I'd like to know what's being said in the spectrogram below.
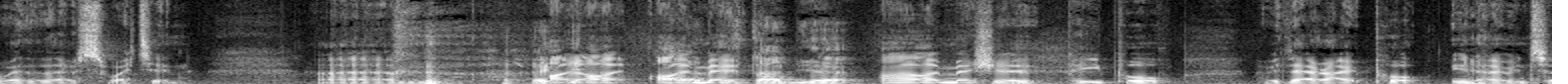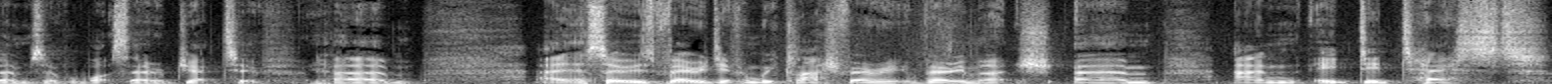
whether they were sweating. Um, and I, I, I me- yeah. I measure people with their output, you yeah. know, in terms of what's their objective. Yeah. Um, and so it was very different. We clashed very, very much, um, and it did test,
